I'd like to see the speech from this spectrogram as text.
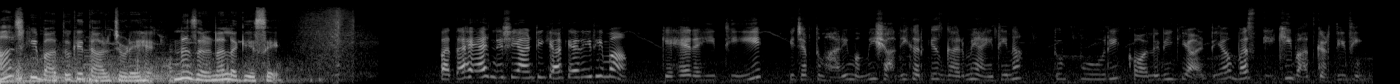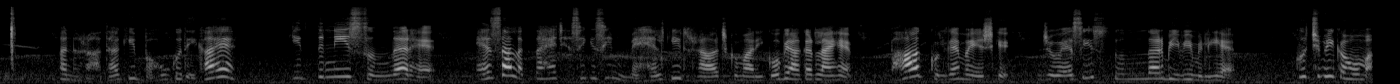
आज की बातों के तार जुड़े हैं नज़र न लगे से पता है आज निशी आंटी क्या कह रही थी माँ? कह रही थी कि जब तुम्हारी मम्मी शादी करके इस घर में आई थी ना तो पूरी कॉलोनी की आंटियाँ बस एक ही बात करती थी। अनुराधा की बहू को देखा है? कितनी सुंदर है। ऐसा लगता है जैसे किसी महल की राजकुमारी को ब्याह कर लाए हैं। भाग खुल गए महेश के, जो ऐसी सुंदर बीवी मिली है। कुछ भी कहो माँ,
